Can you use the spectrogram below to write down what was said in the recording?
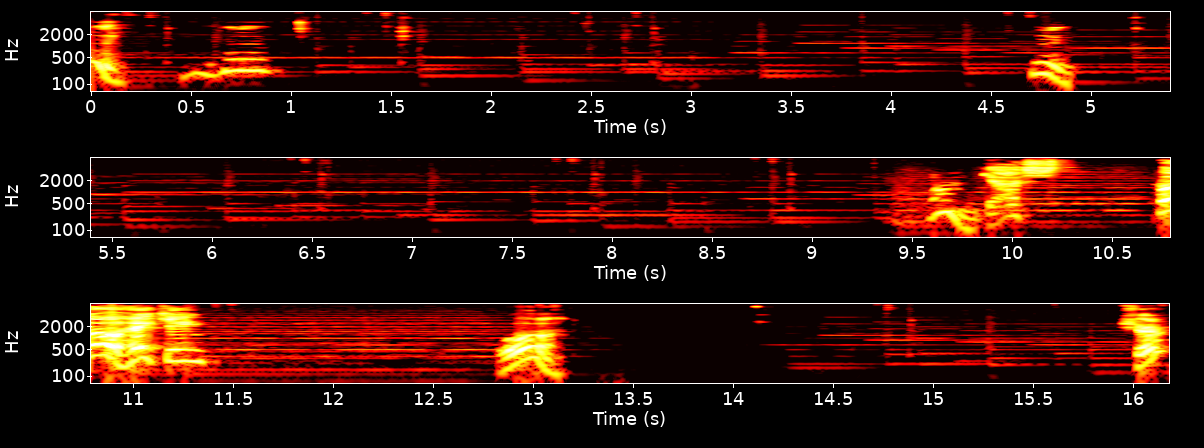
Hmm. Mm hmm. Hmm. Oh, guest. Oh, hey, King. Whoa. Sure.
